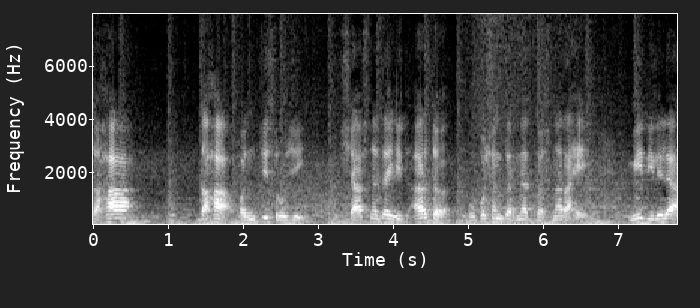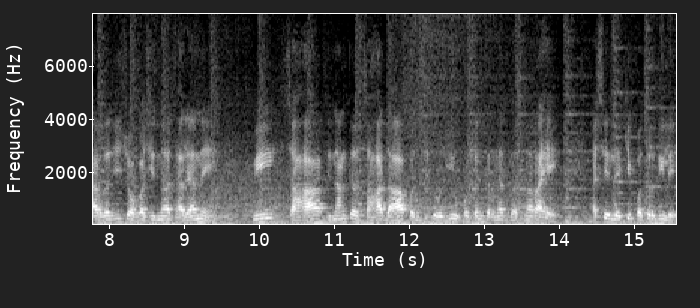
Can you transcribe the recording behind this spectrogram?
सहा दहा पंचवीस रोजी शासनाच्या हितार्थ उपोषण करण्यात बसणार आहे. मी दिलेल्या अर्जाची चौकशी न झाल्याने मी सहा दिनांक सहा दहा पंचवीस रोजी उपोषण करण्यात बसणार आहे. असे लेखी पत्र दिले.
